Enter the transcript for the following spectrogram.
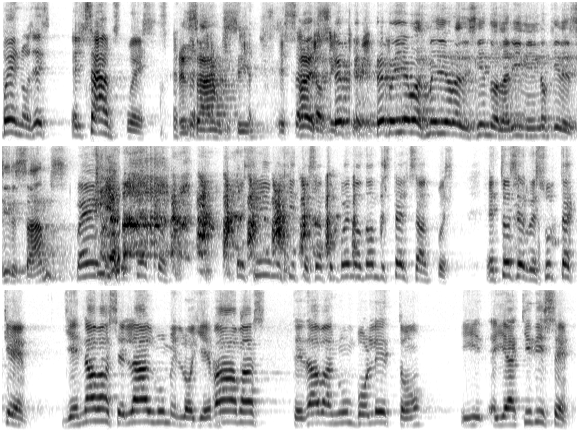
bueno, es el Sams, pues. El Sams, sí. Exactamente. Ay, Pepe, Pepe, llevas media hora diciendo Larini y no quiere decir Sams. Bueno, cierto. Pues sí, mijito santo. Bueno, ¿dónde está el Sam? Pues entonces resulta que llenabas el álbum y lo llevabas, te daban un boleto y, y aquí dice,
